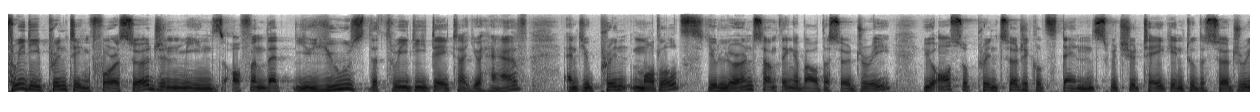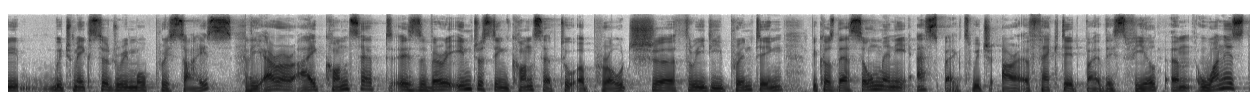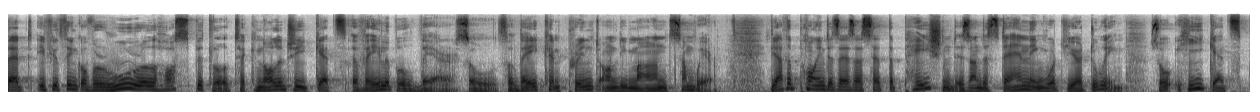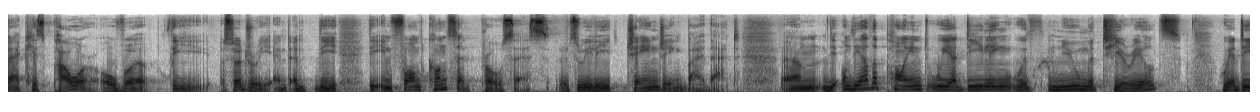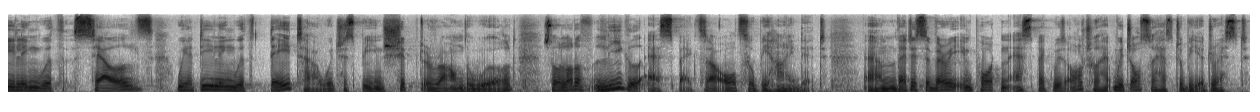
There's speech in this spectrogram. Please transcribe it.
3D printing for a surgeon means often that you use the 3D data you have and you print models, you learn something about the surgery. You also print surgical stents which you take into the surgery, which makes surgery more precise. The RRI concept is a very interesting concept to approach uh, 3D printing because there are so many aspects which are affected by this field. Um, one is that if you think of a rural hospital, technology gets available there. So, so they can print on demand somewhere. The other point is, as I said, the patient is understanding what you're doing. So he gets back his power over the surgery and, and the, the informed consent process. It's really changing by that. Um, the, on the other point, we are dealing with new materials. We are dealing with cells. We are dealing with data which is being shipped around the world. So a lot of legal aspects are also behind it. Um, that is a very important aspect which also, which also has to be addressed.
